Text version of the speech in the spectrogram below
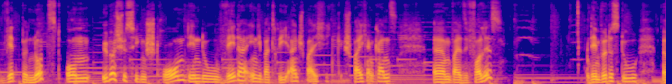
wird benutzt, um überschüssigen Strom, den du weder in die Batterie einspeichern kannst, ähm, weil sie voll ist, den würdest du äh,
